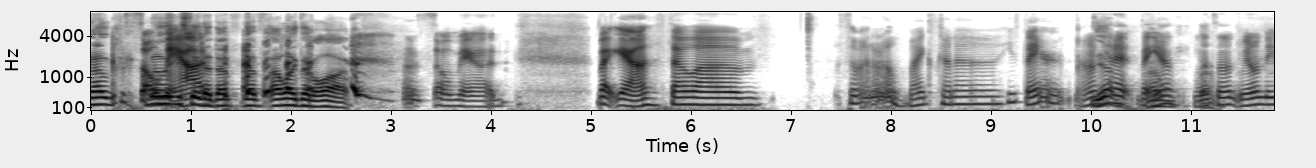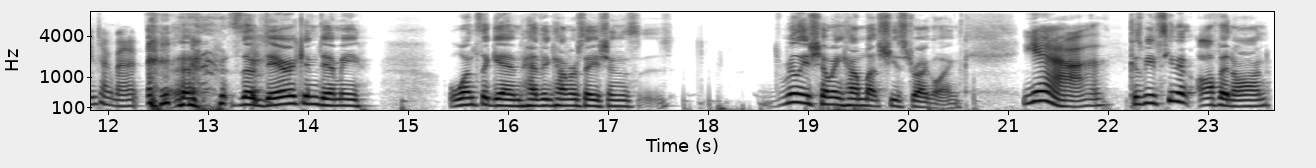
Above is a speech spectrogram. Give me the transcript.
Now, So now that mad. that, that's that's I like that a lot. I'm so mad. But yeah, so um so I don't know. Mike's kind of he's there. I don't Yeah, get it, but um, yeah, let's um. not. We don't need to talk about it. so Derek and Demi, once again having conversations, really showing how much she's struggling. yeah, Because we've seen it off and on,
